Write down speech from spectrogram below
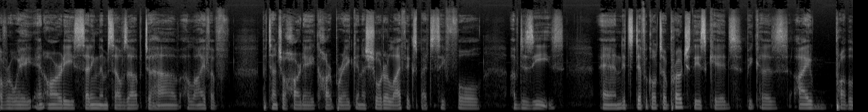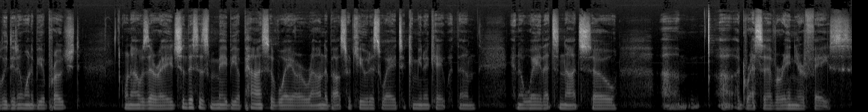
overweight and already setting themselves up to have a life of potential heartache, heartbreak, and a shorter life expectancy full of disease. And it's difficult to approach these kids because I probably didn't want to be approached when I was their age. So this is maybe a passive way or a roundabout, circuitous way to communicate with them in a way that's not so um, uh, aggressive or in your face.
